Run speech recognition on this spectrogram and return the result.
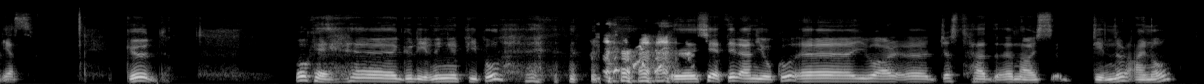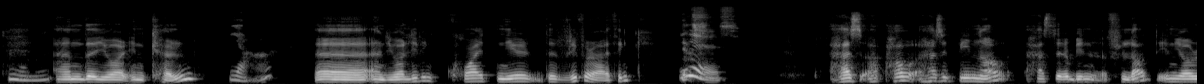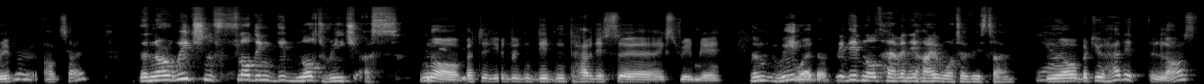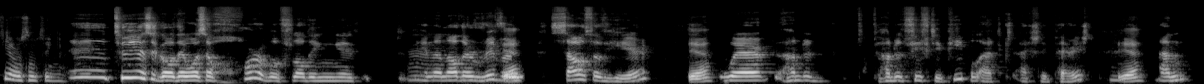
Yes. Good. Okay. Uh, good evening, people. uh, Ketil and Yoko, uh, you are uh, just had a nice dinner, I know, Mhm. and uh, you are in Köln, Yeah. uh, and you are living quite near the river, I think. Yes. Has how has it been now? Has there been a flood in your river outside? The Norwegian flooding did not reach us. No, but you didn't didn't have this uh, extremely We, weather. we did not have any high water this time. Yeah. No, but you had it last year or something. Eh, two years ago, there was a horrible flooding uh, in another river Yeah. south of here Yeah, where 100, 150 people actually perished. Mm. yeah, And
